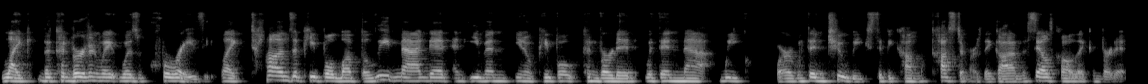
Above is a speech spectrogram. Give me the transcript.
like the conversion rate was crazy. Like tons of people loved the lead magnet and even you know people converted within that week or within two weeks to become customers. They got on the sales call they converted.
